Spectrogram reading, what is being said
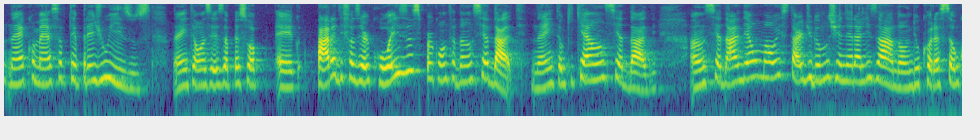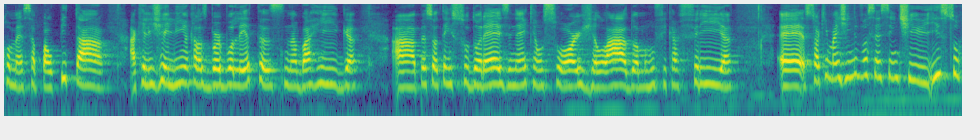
né, começa a ter prejuízos. Né? Então, às vezes, a pessoa é, para de fazer coisas por conta da ansiedade. Né? Então, o que é a ansiedade? A ansiedade é um mal-estar, digamos, generalizado, onde o coração começa a palpitar, aquele gelinho, aquelas borboletas na barriga, a pessoa tem sudorese, né, que é um suor gelado, a mão fica fria, é, só que imagine você sentir isso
